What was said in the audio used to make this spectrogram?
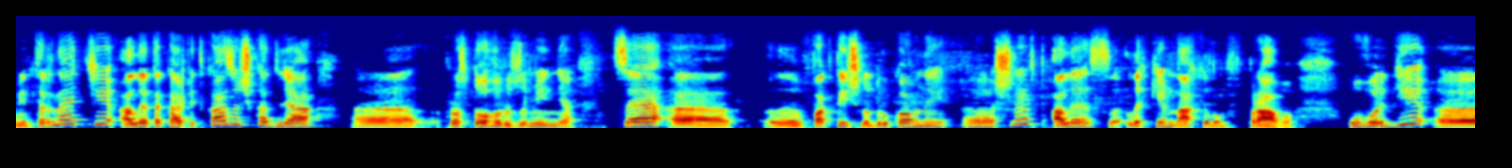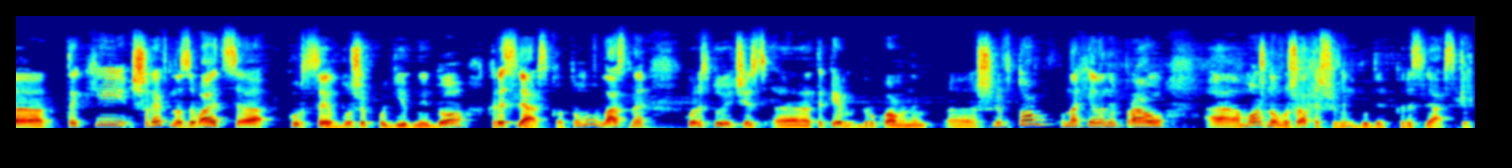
в інтернеті, але така підказочка для е, простого розуміння це е, фактично друкований шрифт, але з легким нахилом вправо. У Word е, такий шрифт називається курсив, дуже подібний до креслярського. Тому, власне, користуючись е, таким друкованим е, шрифтом, нахиленим вправо, е, можна вважати, що він буде креслярський.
